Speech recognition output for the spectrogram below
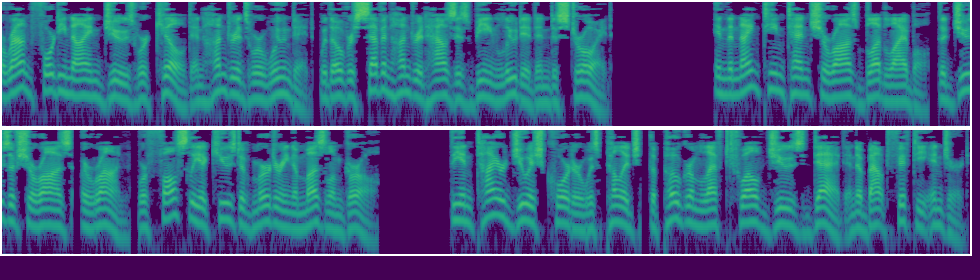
Around 49 Jews were killed and hundreds were wounded, with over 700 houses being looted and destroyed. In the 1910 Shiraz blood libel, the Jews of Shiraz, Iran, were falsely accused of murdering a Muslim girl. The entire Jewish quarter was pillaged, the pogrom left 12 Jews dead and about 50 injured.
